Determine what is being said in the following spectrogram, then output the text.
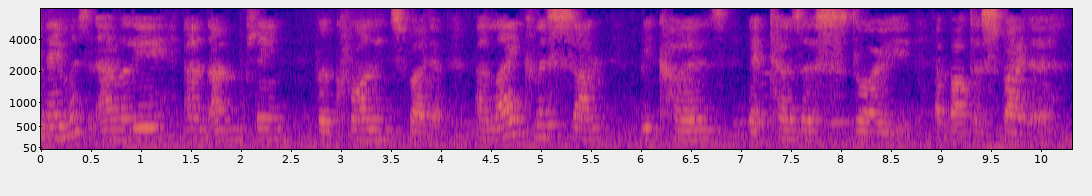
name is Emily and I'm playing the crawling spider. I like this song because it tells a story about a spider.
